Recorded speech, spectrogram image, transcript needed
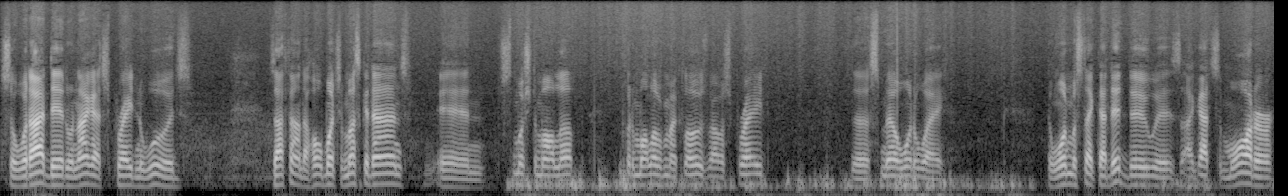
So what I did when I got sprayed in the woods is I found a whole bunch of muscadines and smushed them all up, put them all over my clothes where I was sprayed. The smell went away. And one mistake I did do is I got some water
